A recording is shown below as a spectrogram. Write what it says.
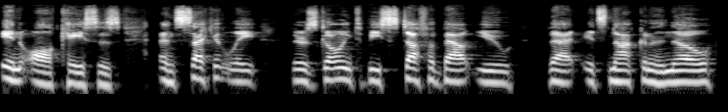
in all cases. And secondly, there's going to be stuff about you that it's not going to know.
